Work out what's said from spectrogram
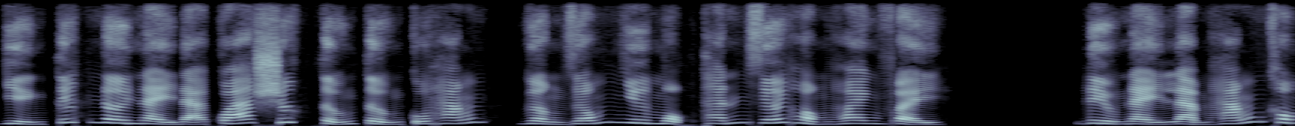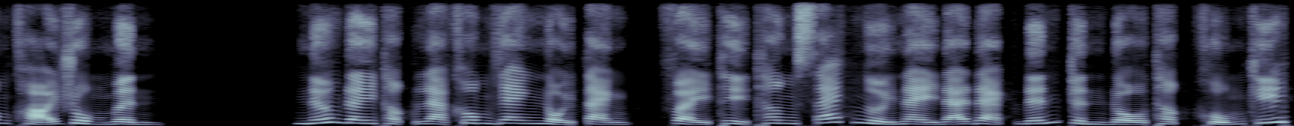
Diện tích nơi này đã quá sức tưởng tượng của hắn, Gần giống như một thánh giới hồng hoang vậy. Điều này làm hắn không khỏi rùng mình nếu đây thật là không gian nội tạng, vậy thì thân xác người này đã đạt đến trình độ thật khủng khiếp.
